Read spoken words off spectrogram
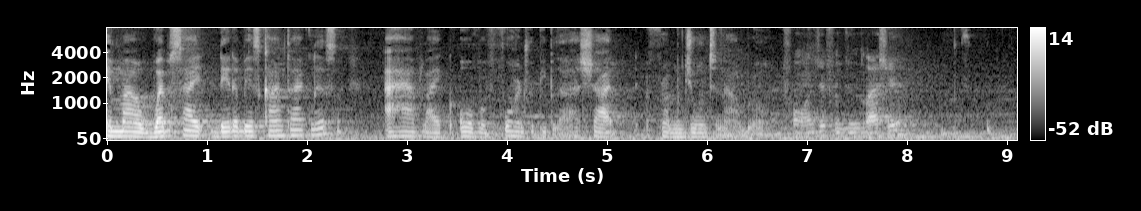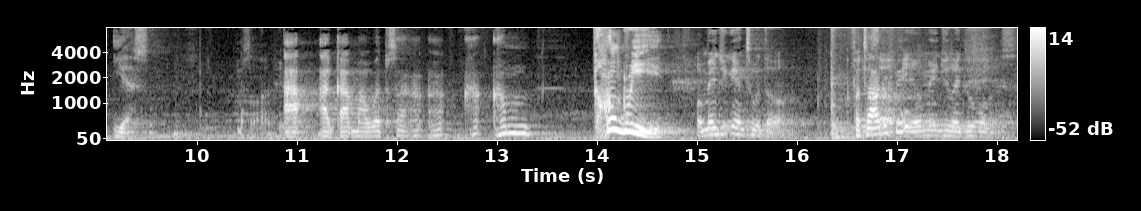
in my website database contact list, I have like over 400 people that I shot from June to now, bro. 400 from June last year. Yes, That's a lot of. I, I got my website. I, I, I, I'm hungry. what made you get into it though? Photography? Yeah, what made you like do all this?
